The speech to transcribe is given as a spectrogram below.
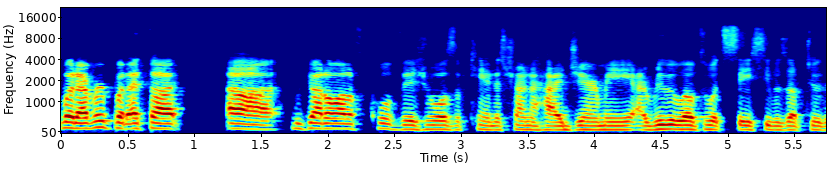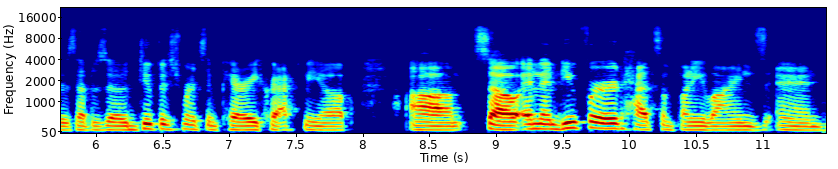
whatever, but I thought uh, we got a lot of cool visuals of Candace trying to hide Jeremy. I really loved what Stacy was up to this episode. Doofenshmirtz and Perry cracked me up. Um, so and then Buford had some funny lines and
